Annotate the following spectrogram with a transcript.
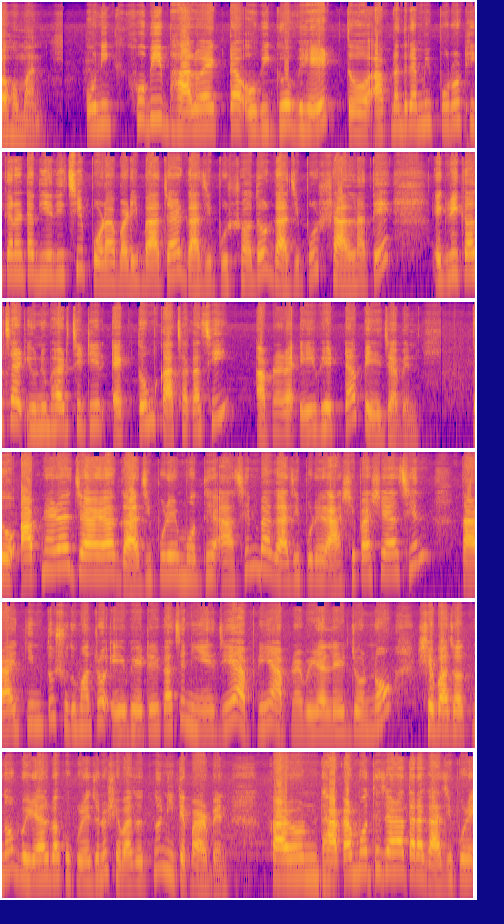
রহমান। উনি খুবই ভালো একটা অভিজ্ঞ ভেট তো আপনাদের আমি পুরো ঠিকানাটা দিয়ে দিচ্ছি, পোড়াবাড়ি বাজার, গাজীপুর সদর, গাজীপুর শালনাতে। এগ্রিকালচার ইউনিভার্সিটির একদম কাছাকাছি আপনারা এই ভেটটা পেয়ে যাবেন। তো আপনারা যারা গাজীপুরের মধ্যে আছেন বা গাজীপুরের আশেপাশে আছেন, তারাই কিন্তু শুধুমাত্র এই ভেটের কাছে নিয়ে যেয়ে আপনি আপনার বিড়ালের জন্য সেবা যত্ন, বিড়াল বা কুকুরের জন্য সেবা যত্ন নিতে পারবেন। কারণ ঢাকার মধ্যে যারা তারা গাজীপুরে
